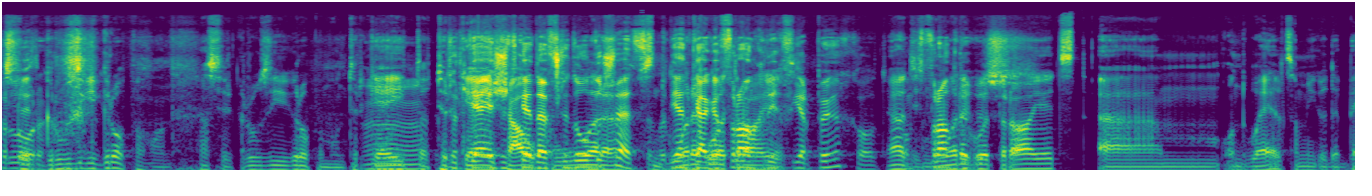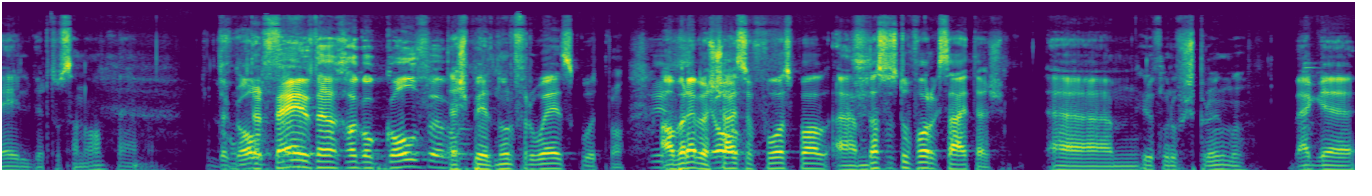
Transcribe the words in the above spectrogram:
wird verloren. grusige Gruppe, Mann. Das wird grusige Gruppe, Mann. Türkei, Mhm. Türkei, Türkei ist Türkei auch darfst du nicht unterschätzen. Die hure gegen Frankreich vier Punkte geholt. Ja, die sind Frankreich gut dran jetzt. Ähm, und Wales, amigo, der Bale wird auseinandernehmen. Der Der Golf. Bale, der kann go golfen. Der spielt nur für Wales gut, Bro. Aber eben, Ja. scheiß auf Fußball. Ähm, das, was du vorher gesagt hast, ähm, Hilf mir auf Sprünge, wegen,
